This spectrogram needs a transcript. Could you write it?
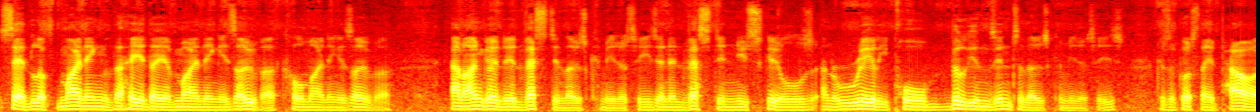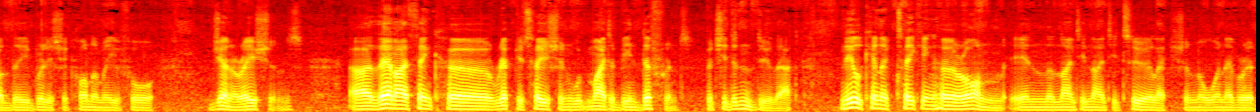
said, "Look, mining, the heyday of mining is over. Coal mining is over," and I'm going to invest in those communities and invest in new skills and really pour billions into those communities because, of course, they had powered the British economy for generations. Uh, then I think her reputation would, might have been different, but she didn't do that. Neil Kinnock taking her on in the 1992 election or whenever it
